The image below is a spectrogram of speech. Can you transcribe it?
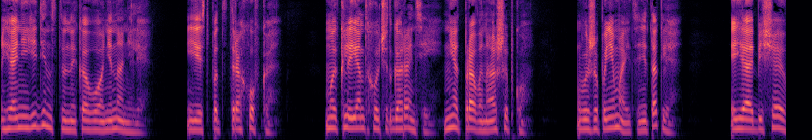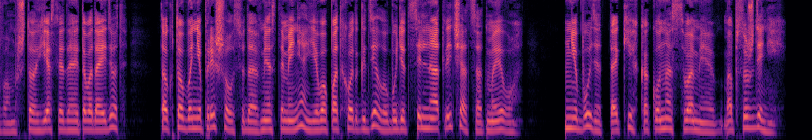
Я не единственный, кого они наняли. Есть подстраховка. Мой клиент хочет гарантий, нет права на ошибку. Вы же понимаете, не так ли? Я обещаю вам, что если до этого дойдет, то кто бы ни пришел сюда вместо меня, его подход к делу будет сильно отличаться от моего. Не будет таких, как у нас с вами, обсуждений.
